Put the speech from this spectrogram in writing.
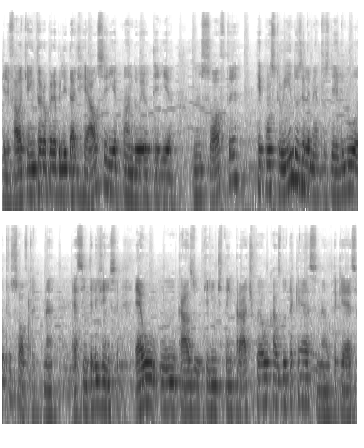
Ele fala que a interoperabilidade real seria quando eu teria um software reconstruindo os elementos dele no outro software, né? essa inteligência. É o, um caso que a gente tem prático é o caso do TQS, né? O TQS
